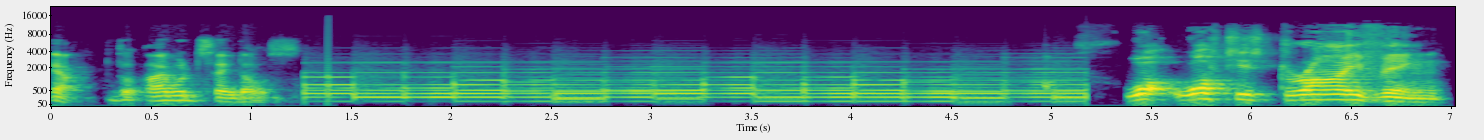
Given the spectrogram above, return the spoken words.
yeah, I would say those. What what is driving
